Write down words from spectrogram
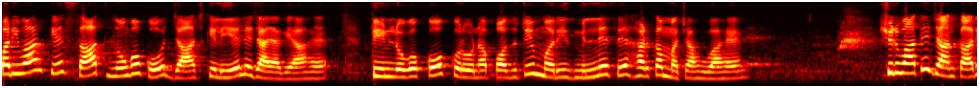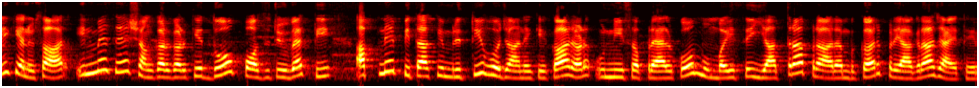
परिवार के सात लोगों को जाँच के लिए ले जाया गया है। तीन लोगों को कोरोना पॉजिटिव मरीज़ मिलने से हड़कम मचा हुआ है। शुरुआती जानकारी के अनुसार, इनमें से शंकरगढ़ के दो पॉजिटिव व्यक्ति अपने पिता की मृत्यु हो जाने के कारण 19 अप्रैल को मुंबई से यात्रा प्रारंभ कर प्रयागराज आए थे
